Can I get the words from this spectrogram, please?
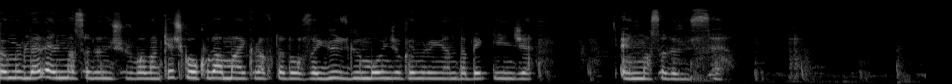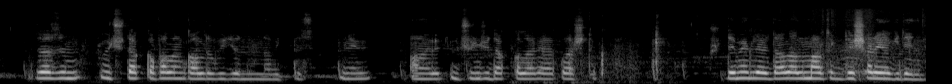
kömürler elmasa dönüşür falan. Keşke o kural Minecraft'ta da olsa 100 gün boyunca kömürün yanında bekleyince elmasa dönüşse. Zaten 3 dakika falan kaldı videonun da bitmesi. Ne, Aa, evet 3. dakikalara yaklaştık. Şu demirleri de alalım artık dışarıya gidelim.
